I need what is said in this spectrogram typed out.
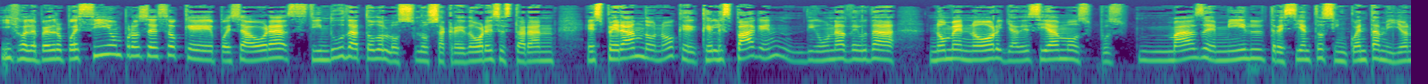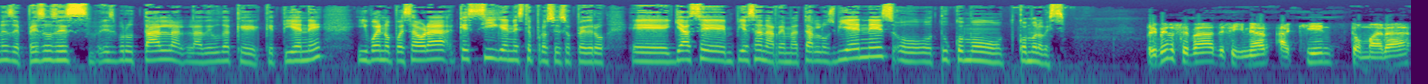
Híjole, Pedro, pues sí, un proceso que pues ahora sin duda todos los, los acreedores estarán esperando, ¿no? Que, que les paguen, digo, una deuda no menor, ya decíamos, pues más de 1.350 millones de pesos, es, es brutal la, la deuda que, que, tiene. Y bueno, pues ahora, ¿qué sigue en este proceso, Pedro? Eh, ¿Ya se empiezan a rematar los bienes o tú cómo, cómo lo ves? Primero se va a designar a quién tomará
